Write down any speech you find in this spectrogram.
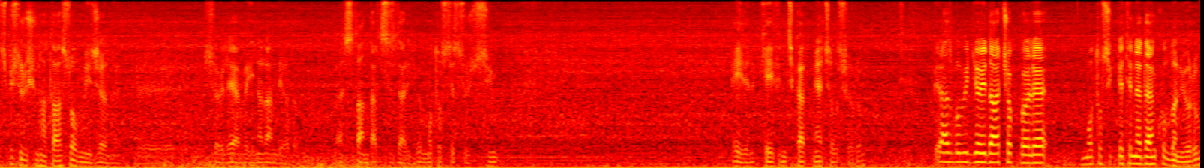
hiçbir sürüşün hatası olmayacağını eee, söyleyen ve inanan bir adamım. Ben standart sizler gibi motosiklet sürücüsüyüm. Eğlenip keyfini çıkartmaya çalışıyorum. Biraz bu videoyu daha çok böyle motosikleti neden kullanıyorum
